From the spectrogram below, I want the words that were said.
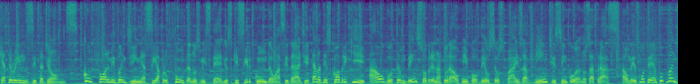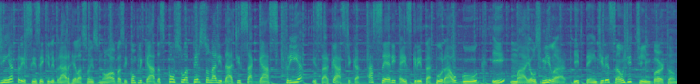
Catherine Zeta-Jones. Conforme Vandinha se aprofunda nos mistérios que circundam a cidade, ela descobre que algo também sobrenatural envolveu seus pais há 25 anos atrás. Ao mesmo tempo, Vandinha precisa equilibrar relações novas e complicadas com sua personalidade sagaz, fria e sarcástica. A série é escrita por Al Goog e Miles Miller e tem direção de Tim Burton.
